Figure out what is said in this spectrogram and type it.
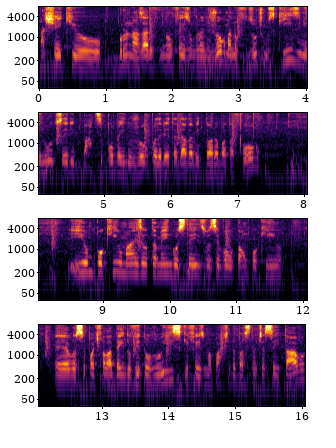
Achei que o Bruno Nazário não fez um grande jogo, mas nos últimos 15 minutos ele participou bem do jogo, poderia ter dado a vitória ao Botafogo. E um pouquinho mais eu também gostei, se você voltar um pouquinho, é, você pode falar bem do Vitor Luiz, que fez uma partida bastante aceitável,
